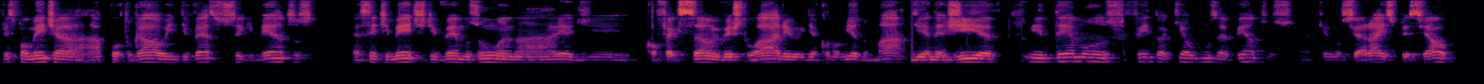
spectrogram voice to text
principalmente a, a, Portugal, em diversos segmentos. Recentemente tivemos uma na área de confecção e vestuário, de economia do mar, de energia. E temos feito aqui alguns eventos, aqui no Ceará em especial,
